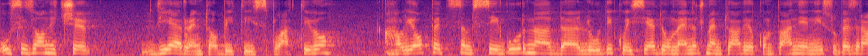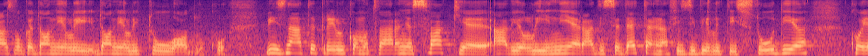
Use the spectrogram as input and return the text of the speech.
U sezoni će, vjerujem, to biti isplativo ali opet sam sigurna da ljudi koji sjede u menadžmentu aviokompanije nisu bez razloga donijeli tu odluku. Vi znate, prilikom otvaranja svake aviolinije radi se detaljna feasibility studija koja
